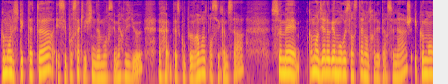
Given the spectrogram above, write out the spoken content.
comment le spectateur, et c'est pour ça que les films d'amour c'est merveilleux, parce qu'on peut vraiment le penser comme ça, se met, comment un dialogue amoureux s'installe entre les personnages et comment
